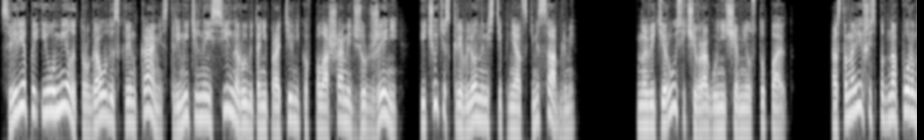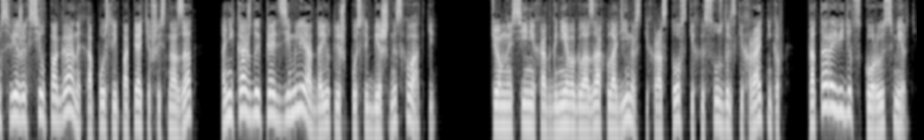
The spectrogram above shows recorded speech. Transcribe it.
Свирепы и умелы тургауды с клинками, стремительно и сильно рубят они противников палашами джурджени и чуть искривленными степняцкими саблями. Но ведь и русичи врагу ничем не уступают. Остановившись под напором свежих сил поганых, а после и попятившись назад, они каждую пять земли отдают лишь после бешеной схватки. Темно-синих от гнева глазах владимирских, ростовских и суздальских ратников татары видят скорую смерть.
